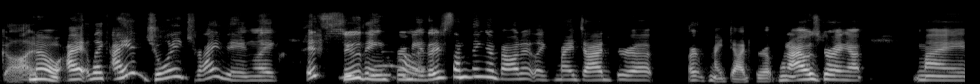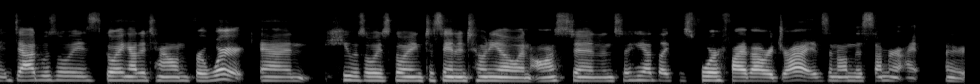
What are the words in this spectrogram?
God." No, I like I enjoy driving. Like it's soothing yeah. for me. There's something about it. Like my dad grew up, or my dad grew up when I was growing up. My dad was always going out of town for work, and he was always going to San Antonio and Austin, and so he had like these four or five hour drives. And on this summer, I I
